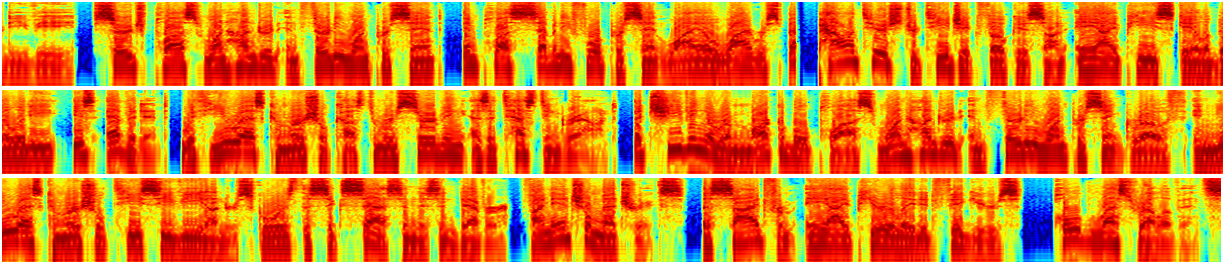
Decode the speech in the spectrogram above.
RDV, surge plus 131% and plus 74% YOY respect. Palantir's strategic focus on AIP scalability is evident, with U.S. commercial customers serving as a testing ground. Achieving a remarkable plus 131% growth in U.S. commercial TCV underscores the success in this endeavor. Financial metrics, aside from AIP-related figures, hold less relevance.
